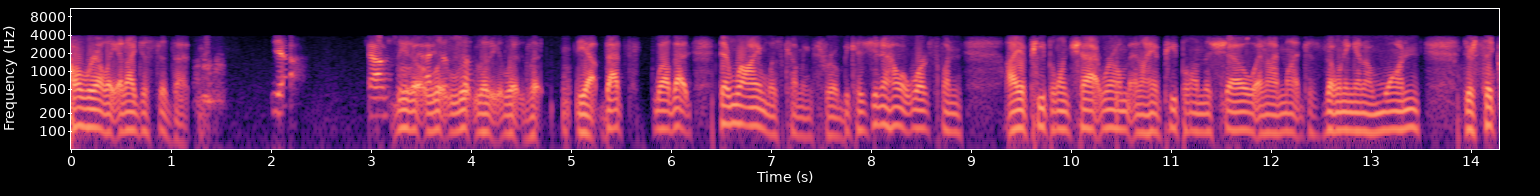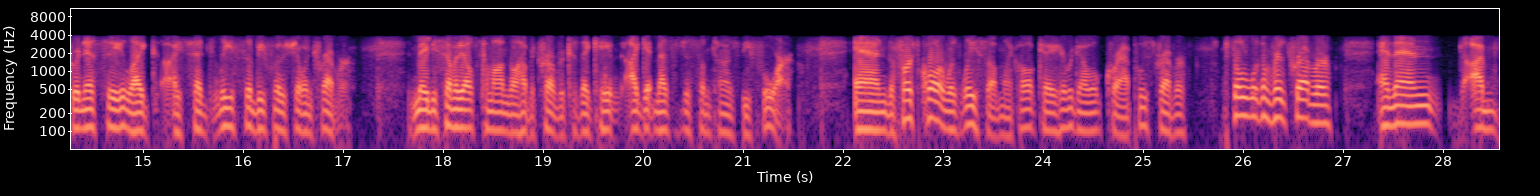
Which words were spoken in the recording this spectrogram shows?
Oh, really? And I just did that. Yeah, absolutely. Lita, I li, just li, thought- li, li, li, yeah, that's well. That then Ryan was coming through because you know how it works when I have people in chat room and I have people on the show and I'm not just zoning in on one. There's synchronicity, like I said, Lisa before the show and Trevor. Maybe somebody else come on, they'll have a Trevor because they came. I get messages sometimes before, and the first caller was Lisa. I'm like, okay, here we go. Oh crap, who's Trevor? Still looking for Trevor, and then I'm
